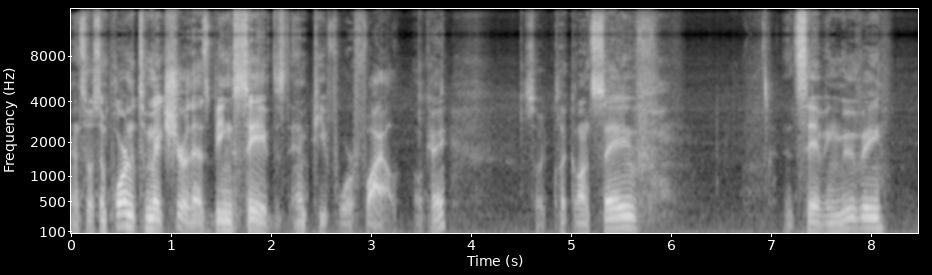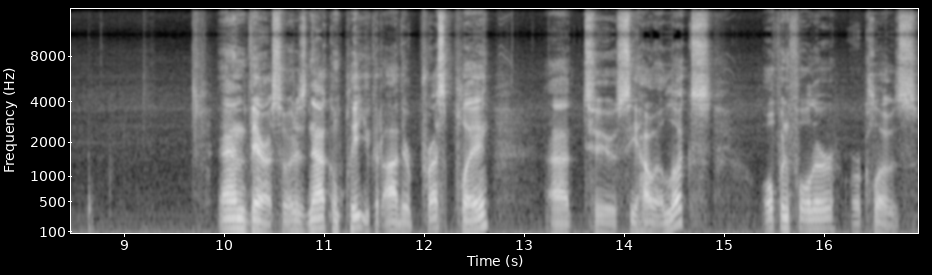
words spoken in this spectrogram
And so it's important to make sure that it's being saved as an mp4 file okay? So click on save. It's saving movie. And there so it is now complete. You could either press play uh, to see how it looks, open folder, or close.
